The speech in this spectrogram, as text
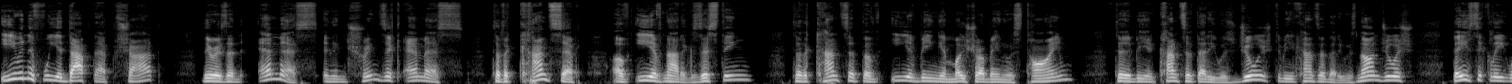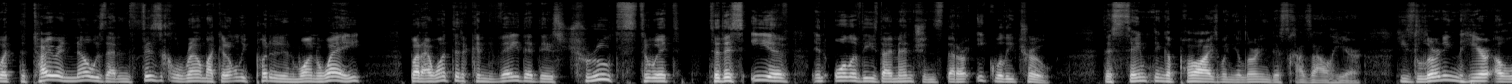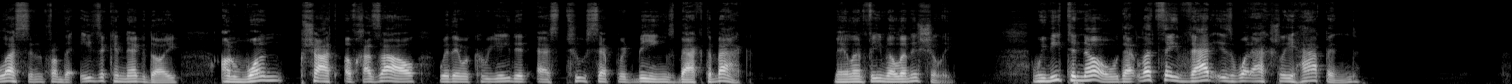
Even if we adopt that pshat, there is an MS, an intrinsic MS to the concept of Iyov not existing, to the concept of Iyov being in Moshe Rabbeinu's time, to be a concept that he was Jewish, to be a concept that he was non-Jewish. Basically, what the Torah knows that in physical realm I could only put it in one way, but I wanted to convey that there's truths to it, to this Iyov, in all of these dimensions that are equally true. The same thing applies when you're learning this Chazal here. He's learning here a lesson from the Ezer Kenegdoi on one shot of Chazal where they were created as two separate beings back to back, male and female initially. We need to know that, let's say that is what actually happened.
